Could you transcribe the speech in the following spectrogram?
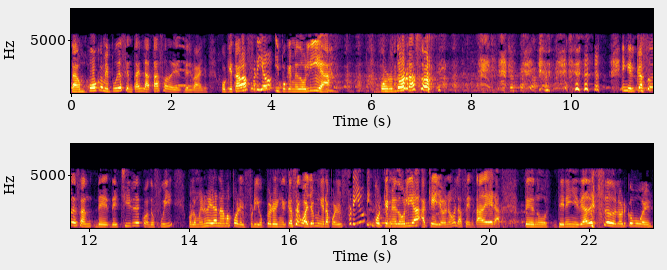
tampoco me pude sentar en la taza de- del baño, porque estaba frío y porque me dolía, por dos razones. En el caso de, San- de, Chile, cuando fui, por lo menos era nada más por el frío, pero en el caso de Wyoming era por el frío y porque me dolía aquello, ¿no? La sentadera. Ustedes no tienen idea de ese dolor como es.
